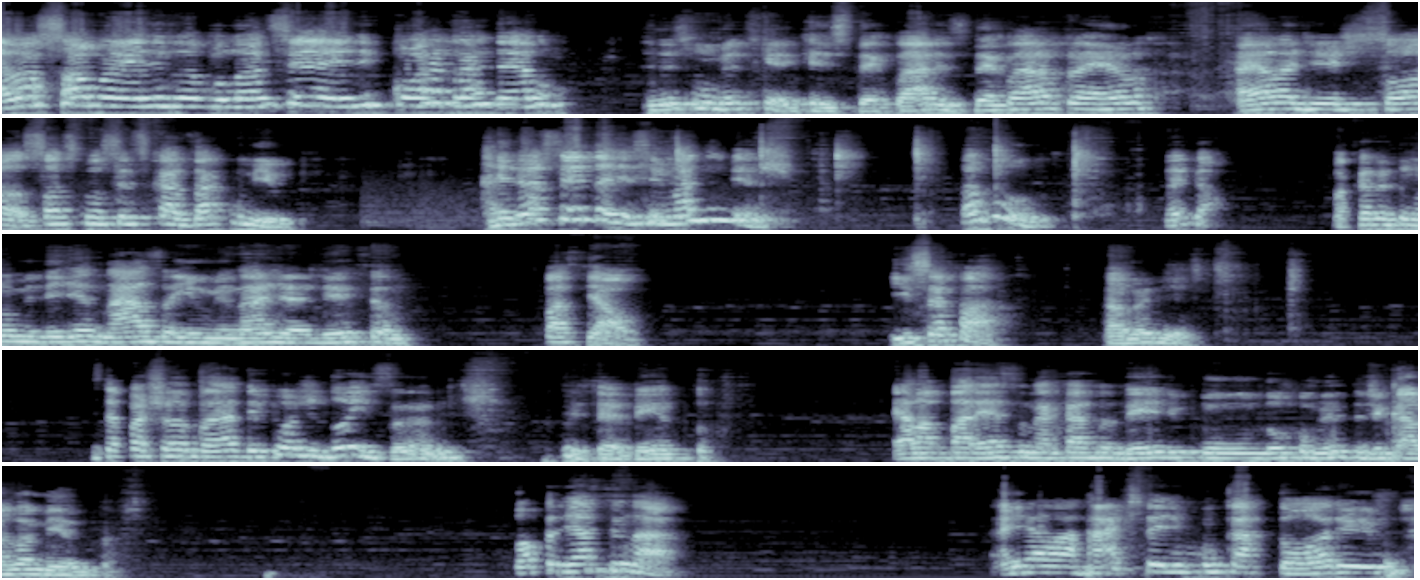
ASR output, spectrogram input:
Ela salva ele na ambulância e ele corre atrás dela. Nesse momento que, que ele se declara, ele se declara pra ela. Aí ela diz, só, só se você se casar comigo. Aí ele aceita isso, mais nem menos. Tá bom. Legal. Bacana que o nome dele é NASA, em homenagem à agência espacial. Isso é fato. Tá no livro. Se apaixona por ela depois de dois anos desse evento. Ela aparece na casa dele com um documento de casamento. Só pra ele assinar. Aí ela arrasta ele pro cartório e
